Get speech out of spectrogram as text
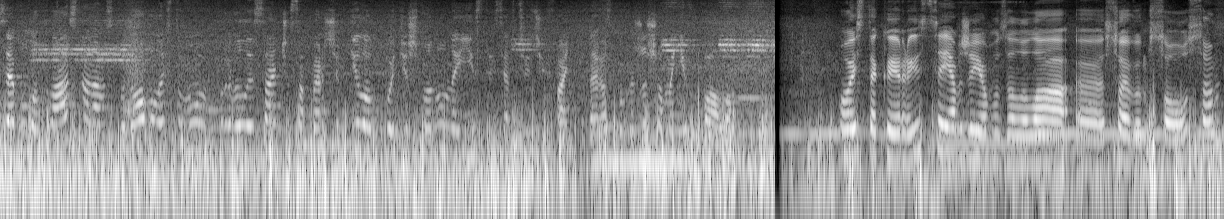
Все було класно, нам сподобалось, тому привели Санчоса першим ділом по дішману наїстися в цю чефаньку. Зараз покажу, що мені впало. Ось такий рис, це я вже його залила е, соєвим соусом.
